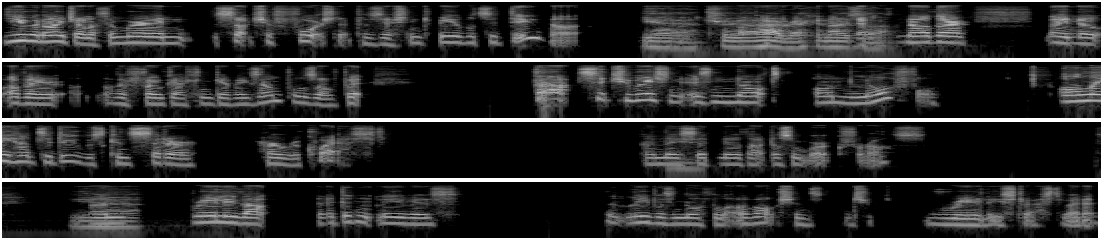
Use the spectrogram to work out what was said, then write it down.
You and I, Jonathan, we're in such a fortunate position to be able to do that. Yeah, true. and I recognise that. another, I know other other folk I can give examples of, but that situation is not unlawful. All they had to do was consider her request, and they Mm. said, "No, that doesn't work for us." Yeah. Really, that it didn't leave us didn't leave us an awful lot of options, and she was really stressed about it.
